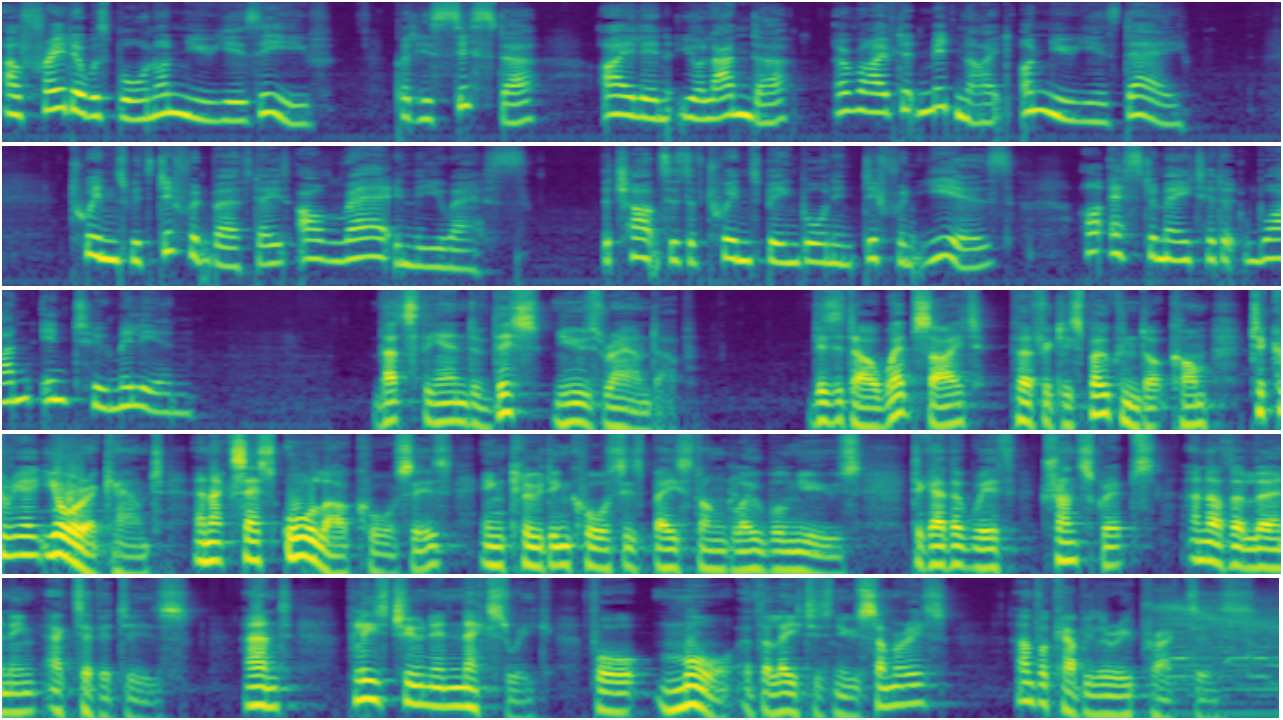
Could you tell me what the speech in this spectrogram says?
Alfredo was born on New Year's Eve, but his sister, Aylin Yolanda, arrived at midnight on New Year's Day. Twins with different birthdays are rare in the US, the chances of twins being born in different years are estimated at 1 in 2 million. That's the end of this news roundup. Visit our website, perfectlyspoken.com, to create your account and access all our courses, including courses based on global news, together with transcripts and other learning activities. And please tune in next week for more of the latest news summaries and vocabulary practice.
